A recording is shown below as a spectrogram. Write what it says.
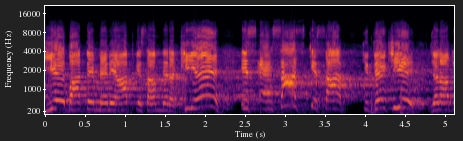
ये बातें मैंने आपके सामने रखी हैं। इस एहसास के साथ कि देखिए, जनाब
